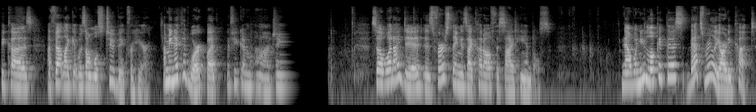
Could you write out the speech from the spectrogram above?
because I felt like it was almost too big for here. I mean, it could work, but if you can uh, change. So what I did is first thing is I cut off the side handles. Now, when you look at this, that's really already cut.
